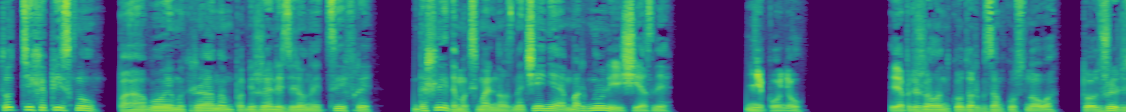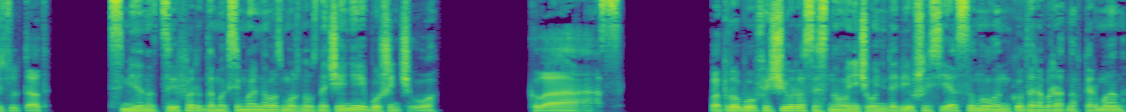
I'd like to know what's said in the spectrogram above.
Тот тихо пискнул, по обоим экранам побежали зеленые цифры, Дошли до максимального значения, моргнули и исчезли. Не понял. Я прижал энкодер к замку снова. Тот же результат. Смена цифр до максимально возможного значения и больше ничего. Класс. Попробовав еще раз и снова ничего не добившись, я сунул энкодер обратно в карман,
